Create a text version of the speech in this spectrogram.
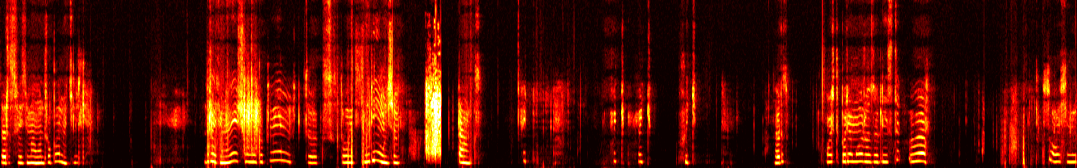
Зараз візьмемо драбину тільки. Друзі, навіщо мені капмін? Так, давайте зігріємося. Так. Хить. Хить, хить. Зараз. Ось тепер я можу залізти. Зовсім.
